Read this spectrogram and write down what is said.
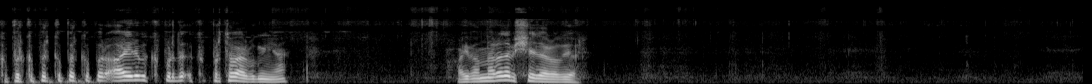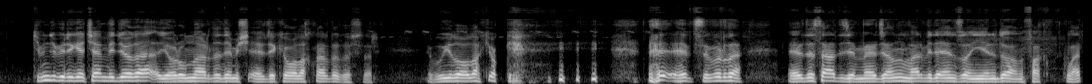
Kıpır kıpır kıpır kıpır ayrı bir kıpırdı, kıpırtı var bugün ya. Hayvanlara da bir şeyler oluyor. Kimdi biri geçen videoda yorumlarda demiş evdeki oğlaklar da göster. E bu yıl oğlak yok ki. Hepsi burada. Evde sadece mercanım var bir de en son yeni doğan ufaklık var.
